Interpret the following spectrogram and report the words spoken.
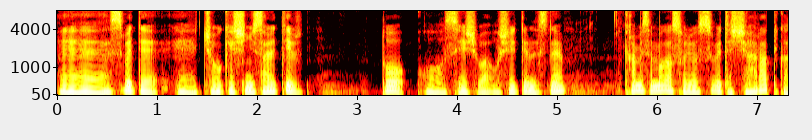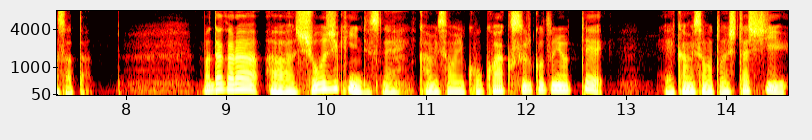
す、えー、べ、て、え、帳消しにされていると聖書は教えてるんですね。神様がそれをすべて支払ってくださった。まあ、だから正直にですね、神様に告白することによって、え神様との親しい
